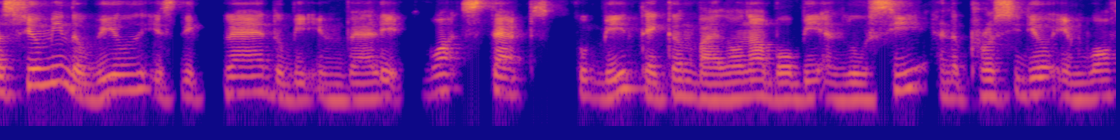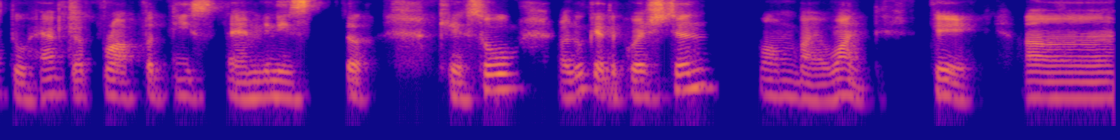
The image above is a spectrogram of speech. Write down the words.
Assuming the will is declared to be invalid, what steps could be taken by Lorna, Bobby, and Lucy and the procedure involved to have the properties administered? Okay, so I look at the question one by one. Okay, uh,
